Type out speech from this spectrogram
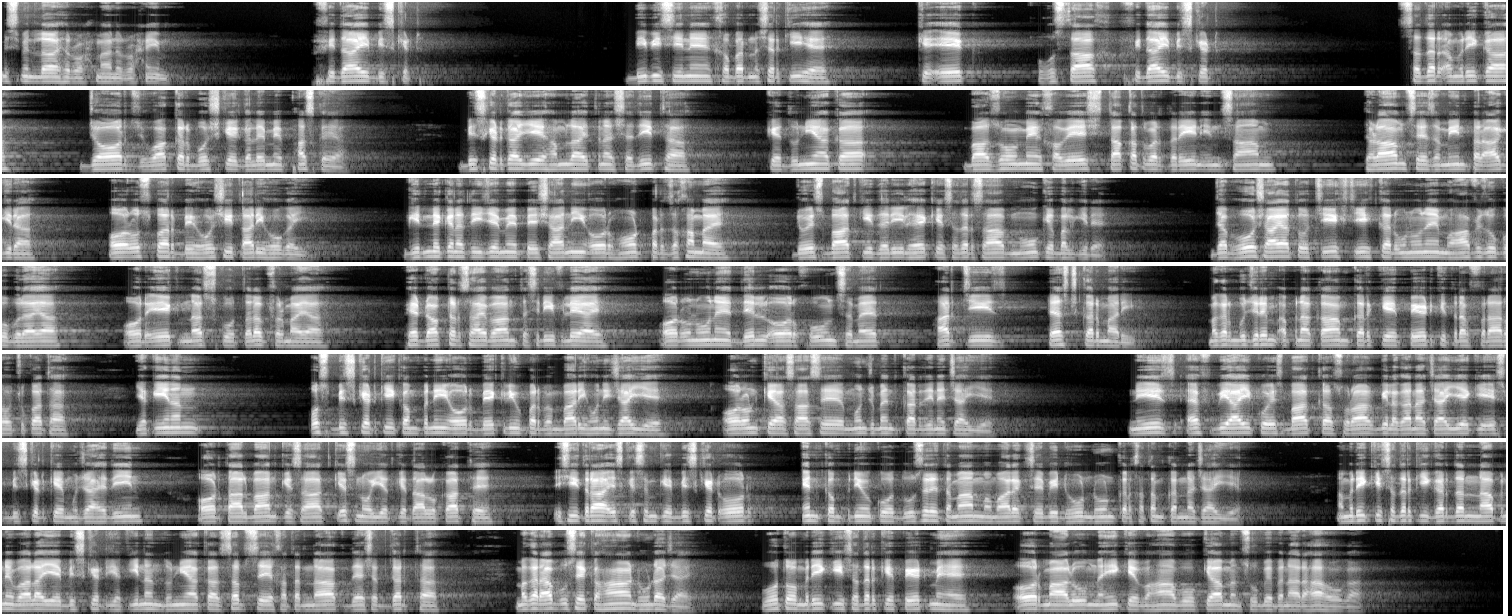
بسم اللہ الرحمن الرحیم۔ فدائی بسکٹ۔ بی بی سی نے خبر نشر کی ہے کہ ایک گستاخ فدائی بسکٹ صدر امریکہ جارج واکر بش کے گلے میں پھنس گیا۔ بسکٹ کا یہ حملہ اتنا شدید تھا کہ دنیا کا بازوں میں خویش طاقتور ترین انسان دھڑام سے زمین پر آ گرا اور اس پر بے ہوشی طاری ہو گئی۔ گرنے کے نتیجے میں پیشانی اور ہونٹ پر زخم آئے، جو اس بات کی دلیل ہے کہ صدر صاحب منہ کے بل گرے۔ جب ہوش آیا تو چیخ چیخ کر انہوں نے محافظوں کو بلایا اور ایک نرس کو طلب فرمایا۔ پھر ڈاکٹر صاحبان تشریف لے آئے اور انہوں نے دل اور خون سمیت ہر چیز ٹیسٹ کر ماری۔ مگر مجرم اپنا کام کر کے پیٹ کی طرف فرار ہو چکا تھا۔ یقیناً اس بسکٹ کی کمپنی اور بیکریوں پر بمباری ہونی چاہیے اور ان کے اثاثے منجمند کر دینے چاہیے۔ نیز ایف بی آئی کو اس بات کا سراغ بھی لگانا چاہیے کہ اس بسکٹ کے مجاہدین اور طالبان کے ساتھ کس نوعیت کے تعلقات تھے۔ اسی طرح اس قسم کے بسکٹ اور ان کمپنیوں کو دوسرے تمام ممالک سے بھی ڈھونڈ ڈھونڈ کر ختم کرنا چاہیے۔ امریکی صدر کی گردن ناپنے والا یہ بسکٹ یقیناً دنیا کا سب سے خطرناک دہشت گرد تھا، مگر اب اسے کہاں ڈھونڈا جائے؟ وہ تو امریکی صدر کے پیٹ میں ہے اور معلوم نہیں کہ وہاں وہ کیا منصوبے بنا رہا ہوگا۔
